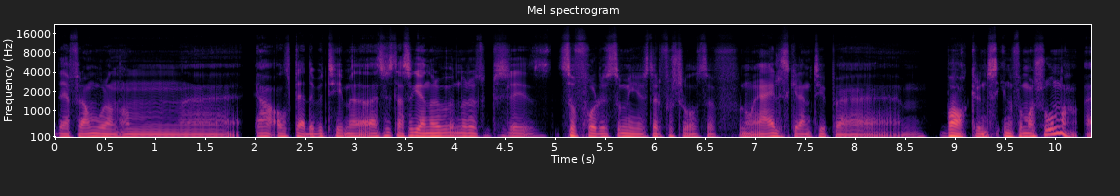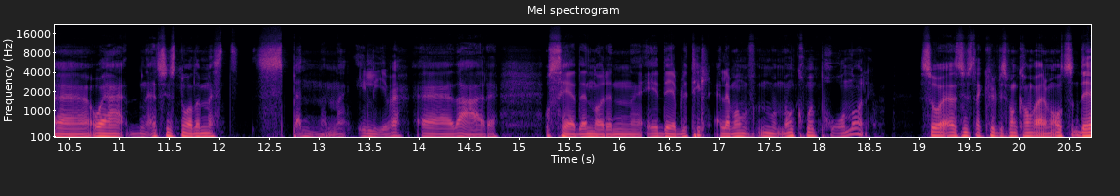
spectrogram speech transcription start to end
det fram, hvordan han eh, Ja, alt det det betyr. Men jeg syns det er så gøy når, du- når du plutselig Så får du så mye større forståelse for noe. Jeg elsker den type eh, bakgrunnsinformasjon, da. Eh, og jeg, jeg syns noe av det mest spennende i livet, eh, det er eh, å se det når en idé blir til. Eller man, man kommer på noe. Eller. Så jeg syns det er kult hvis man kan være med. Og det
